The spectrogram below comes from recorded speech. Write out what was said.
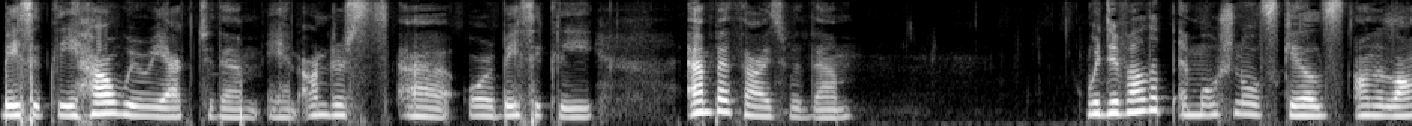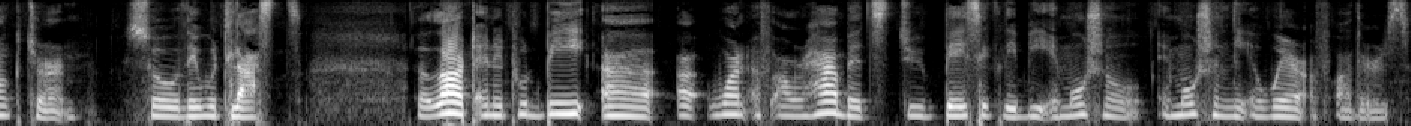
basically how we react to them and under uh, or basically empathize with them, we develop emotional skills on the long term, so they would last a lot, and it would be uh, uh, one of our habits to basically be emotional, emotionally aware of others.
